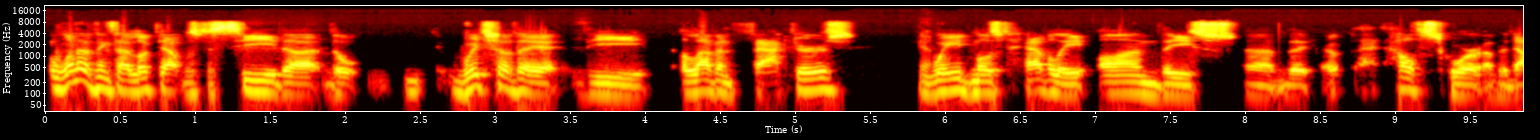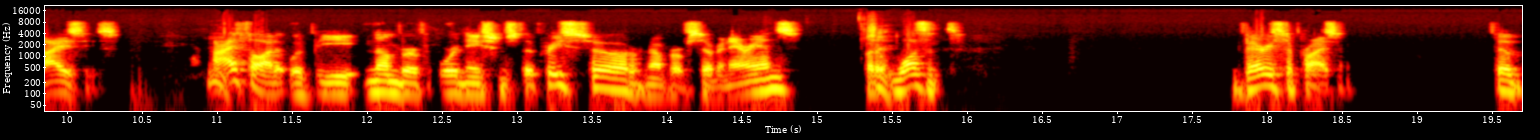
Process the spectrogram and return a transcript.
one of the things I looked at was to see the the which of the the eleven factors yeah. weighed most heavily on the uh, the uh, health score of the diocese. Hmm. I thought it would be number of ordinations to the priesthood or number of seminarians but sure. it wasn't. Very surprising. The,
